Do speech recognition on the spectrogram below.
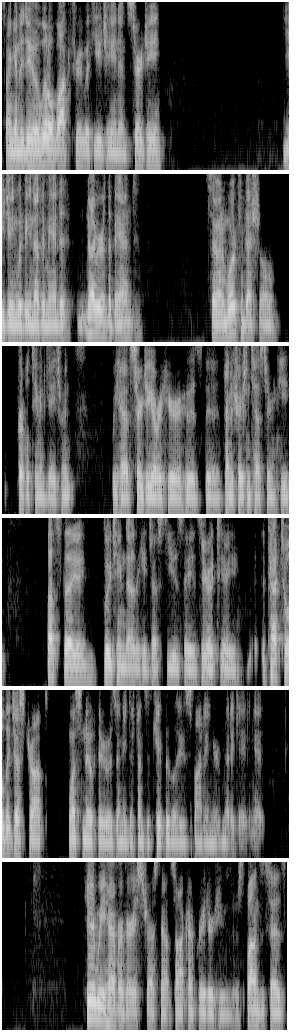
So I'm going to do a little walkthrough with Eugene and Sergi. Eugene would be another member of the band. So in a more conventional purple team engagement, we have Sergi over here, who is the penetration tester, and he lets the blue team know that he just used a zero day attack tool that just dropped, wants to know if there was any defensive capability spotting or mitigating it. Here we have our very stressed out SOC operator who responds and says,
